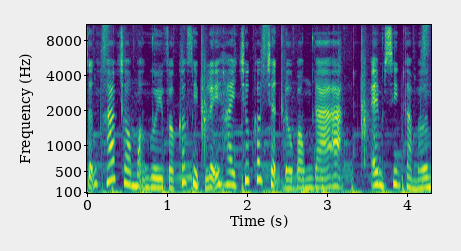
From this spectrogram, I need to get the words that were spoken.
dẫn khác cho mọi người vào các dịp lễ hay trước các trận đấu bóng đá ạ. Em xin cảm ơn.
